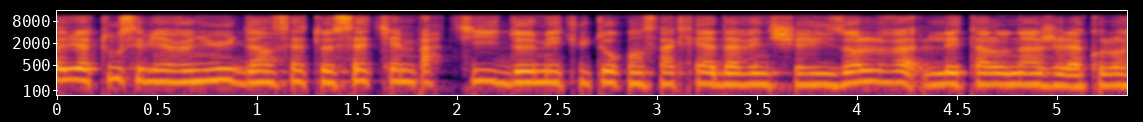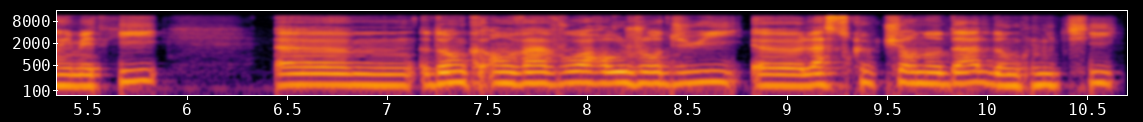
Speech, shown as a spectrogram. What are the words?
Salut à tous et bienvenue dans cette septième partie de mes tutos consacrés à DaVinci Resolve, l'étalonnage et la colorimétrie. Euh, donc on va voir aujourd'hui euh, la structure nodale, donc l'outil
